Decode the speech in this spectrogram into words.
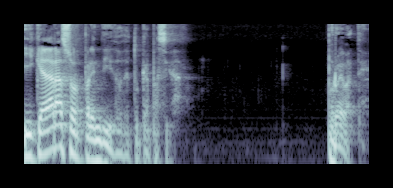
y quedarás sorprendido de tu capacidad. Pruébate.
